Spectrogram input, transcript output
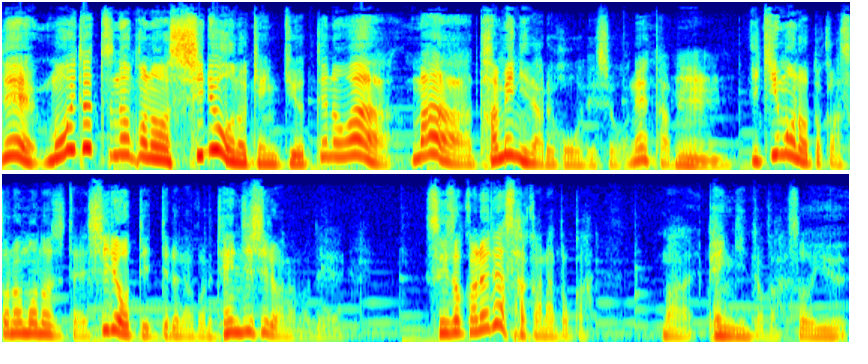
でもう一つのこの資料の研究っていうのはまあためになる方でしょうね多分。うん。生き物とかそのもの自体資料って言ってるのはこれ展示資料なので水族館のでは魚とか、まあ、ペンギンとかそういう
